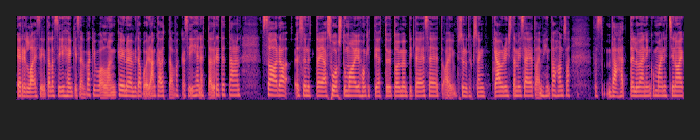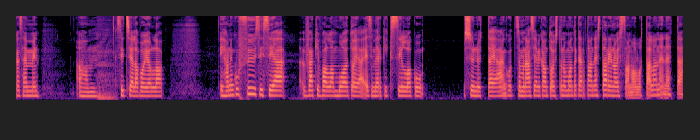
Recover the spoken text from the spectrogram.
erilaisia tällaisia henkisen väkivallan keinoja, mitä voidaan käyttää vaikka siihen, että yritetään saada synnyttäjä suostumaan johonkin tiettyyn toimenpiteeseen tai synnytyksen käynnistämiseen tai mihin tahansa. Vähättelyä, niin kuin mainitsin aikaisemmin. Um, Sitten siellä voi olla ihan niin kuin fyysisiä väkivallan muotoja esimerkiksi silloin, kun synnyttäjään, kun semmoinen asia, mikä on toistunut monta kertaa näissä tarinoissa on ollut tällainen, että,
